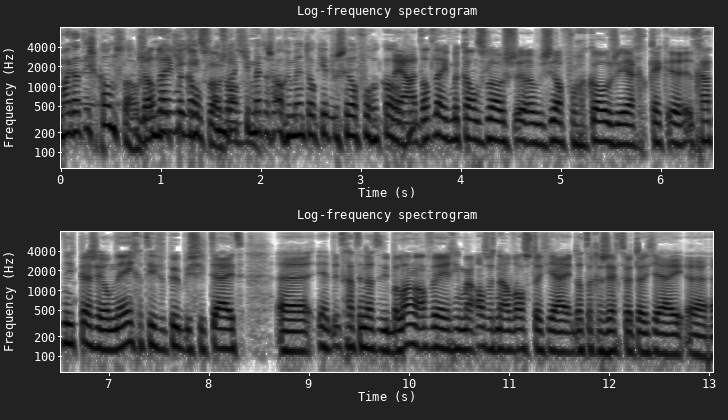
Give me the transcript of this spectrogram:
maar dat is kansloos. Dat lijkt me je, kansloos. Omdat je met als argument ook, je hebt er zelf voor gekozen. Ja, dat lijkt me kansloos, uh, zelf voor gekozen. Ja, kijk, het gaat niet per se om negatieve publiciteit. Ja, dit gaat inderdaad die belangenafweging. Maar als het nou was dat, jij, dat er gezegd werd dat jij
